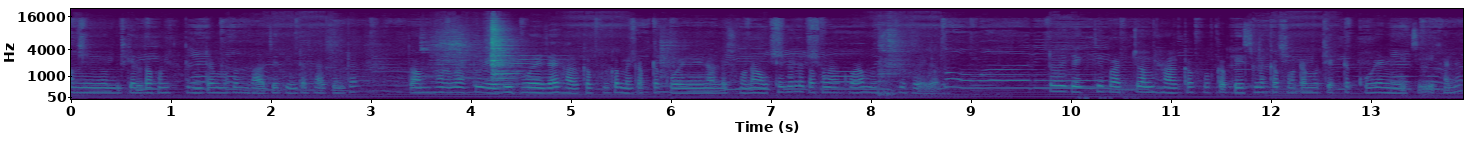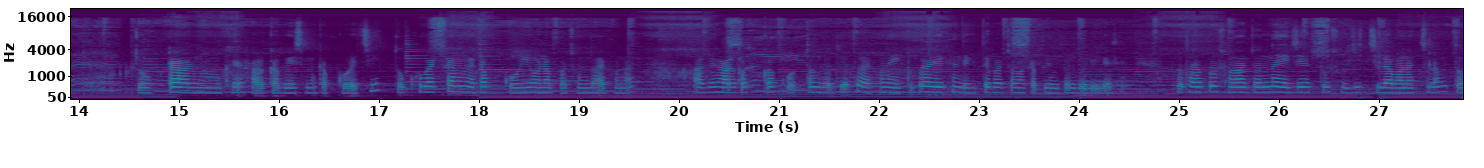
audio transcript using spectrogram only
আমি বিকেল তখন তিনটার মতন বাজে, তিনটা সাড়ে তিনটা। তো আমি ভাবলাম একটু রেডি হয়ে যায়, হালকা ফুলকা মেকআপটা করে নিই, নাহলে সোনা উঠে গেলে তখন আর করা মুশকিল হয়ে যাবে। তো দেখতে পাচ্ছ, আমি হালকা ফুলকা বেস মেকআপ মোটামুটি একটা করে নিয়েছি এখানে। চোখটা আর মুখের হালকা বেস মেকআপ করেছি। তো খুব একটা আমি মেকআপ করিও না পছন্দ এখন আর। আগে হালকা ফুলকা করতাম যদিও তো, এখন এইটুকু, আর এখানে দেখতে পাচ্ছ আমার একটা পিম্পল বেরিয়ে গেছে। তো তারপর শোনার জন্য এই যে একটু সুজির চিলা বানাচ্ছিলাম, তো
